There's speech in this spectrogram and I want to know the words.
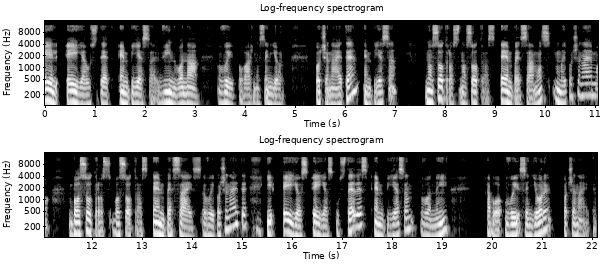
Él, ella, usted empieza, він, вона, ви, поважно, сеньор, починаєте, empieza. Nosotros, nosotras empezamos, ми починаємо. Vosotros, vosotras empezáis, ви починаєте. І ellos, ellas, ustedes empiezan, вони або ви, сеньори, починаєте.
